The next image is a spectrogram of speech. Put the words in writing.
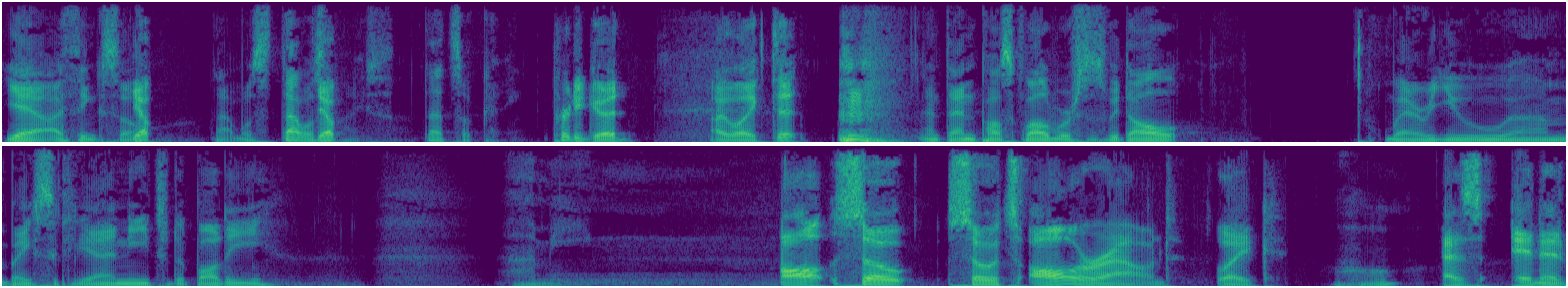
Yeah, I think so. Yep. That was that was Yep. nice. That's okay. Pretty good. I liked it. And then Pasquale versus Vidal, where you um, basically a knee to the body. I mean, All so so it's all around like uh-huh. as in a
